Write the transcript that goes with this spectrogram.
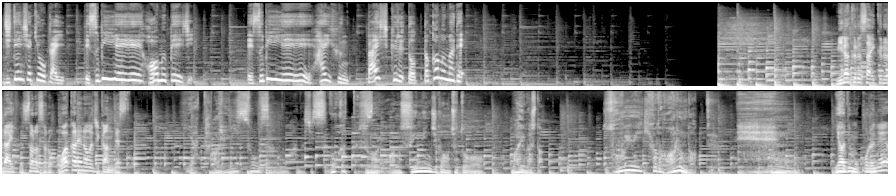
自転車協会 SBAA ホームページ SBAA-bicycle.com まで。ミラクルサイクルライフそろそろお別れのお時間です。いや武井壮さんのお話すごかったですすねごい。あの睡眠時間はちょっと参りました。そういう生き方があるんだっていやでもこれね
